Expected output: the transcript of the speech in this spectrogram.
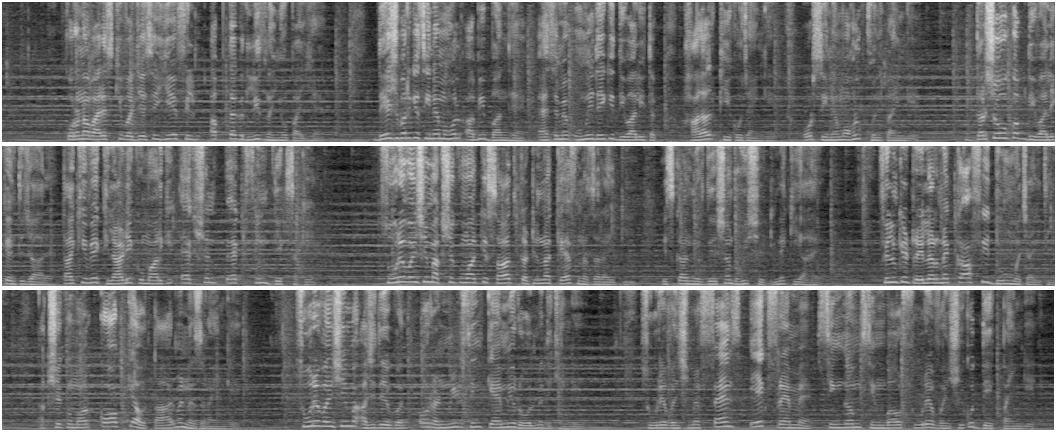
कोरोना वायरस की वजह से ये फ़िल्म अब तक रिलीज़ नहीं हो पाई है। देश भर के सिनेमा हॉल अभी बंद हैं। ऐसे में उम्मीद है कि दिवाली तक हालात ठीक हो जाएँगे और सिनेमा हॉल खुल पाएँगे। दर्शकों को अब दिवाली का इंतज़ार है, ताकि वे खिलाड़ी कुमार की एक्शन पैक्ड फ़िल्म देख सकें। सूर्यवंशी में अक्षय कुमार के साथ कटरीना कैफ नज़र आएगी। इसका निर्देशन रोहित शेट्टी ने किया है। फ़िल्म के ट्रेलर ने काफ़ी धूम मचाई थी। अक्षय कुमार कॉप के अवतार में नज़र आएँगे। सूर्यवंशी में अजय देवगन और रणवीर सिंह कैमियो रोल में दिखेंगे। सूर्यवंशी में फैंस एक फ्रेम में सिंगम सिम्बा और सूर्यवंशी को देख पाएँगे।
